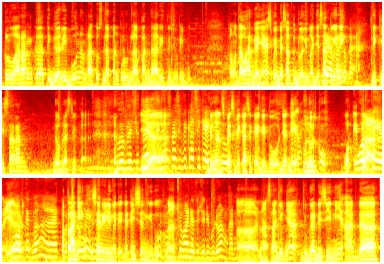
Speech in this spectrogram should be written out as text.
keluaran ke 3688 dari 7000. Kamu tahu harganya SPB 125J1 Berapa ini tuh, Kak? di kisaran 12 juta. 12 juta Iya. dengan spesifikasi kayak Dengan gitu spesifikasi kayak gitu. Jadi menurutku worth it worth lah. it Iya. worth it banget worth Apalagi it ini banget, seri limited edition gitu. bener. Nah, Mm-mm, cuma ada 7000 doang kan uh, nah selanjutnya juga di sini ada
